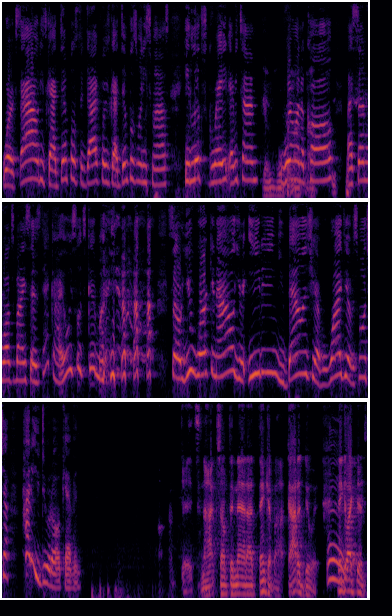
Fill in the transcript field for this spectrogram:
works out. He's got dimples to die for. He's got dimples when he smiles. He looks great every time we're on a call. My son walks by and says, that guy always looks good, money. so you working out, you're eating, you balance, you have a wife, you have a small child. How do you do it all, Kevin? It's not something that I think about. Gotta do it. Mm. Think like this.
